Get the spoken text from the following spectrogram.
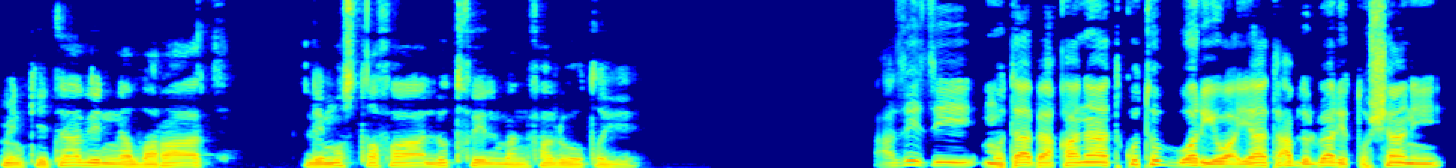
من كتاب النظرات لمصطفى لطفي المنفلوطي. عزيزي متابع قناة كتب وروايات عبد الباري الطشاني.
